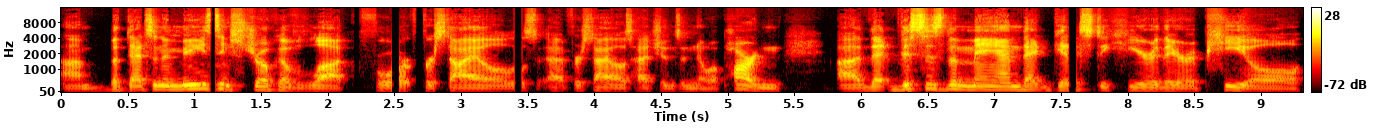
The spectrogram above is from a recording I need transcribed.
um, but that's an amazing stroke of luck for for Styles uh, for Styles Hutchins and Noah Parden. Uh, that this is the man that gets to hear their appeal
